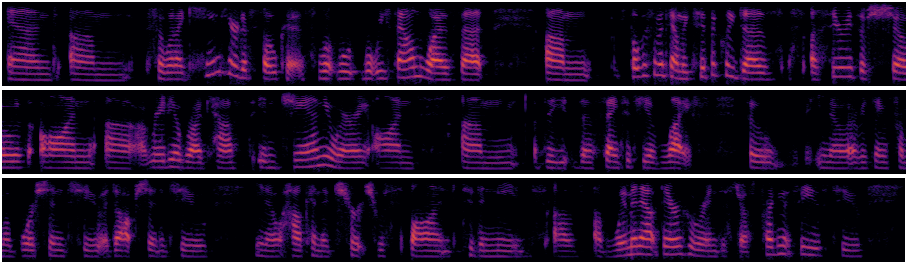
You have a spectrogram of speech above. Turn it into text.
And um, so when I came here to Focus, what, what we found was that um, Focus on the Family typically does a series of shows on uh, radio broadcasts in January on um, the, the sanctity of life. So, you know, everything from abortion to adoption to you know, how can the church respond to the needs of, of women out there who are in distressed pregnancies, to,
